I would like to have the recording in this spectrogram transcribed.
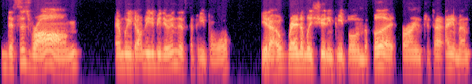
this is wrong and we don't need to be doing this to people. You know, randomly shooting people in the foot for entertainment.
